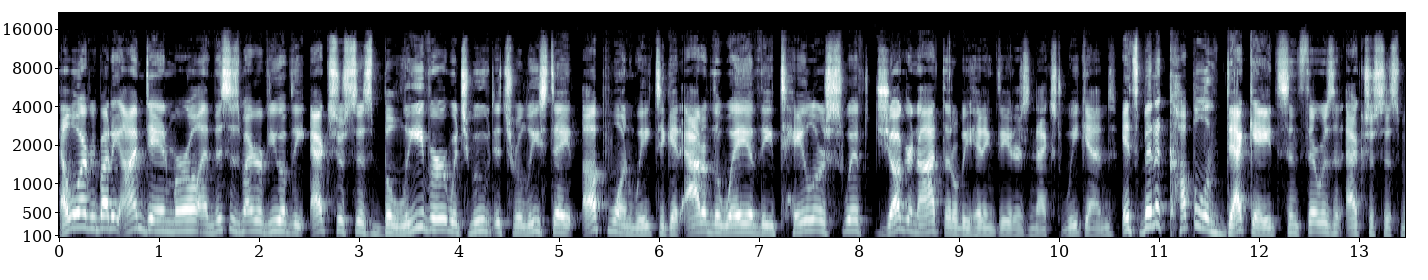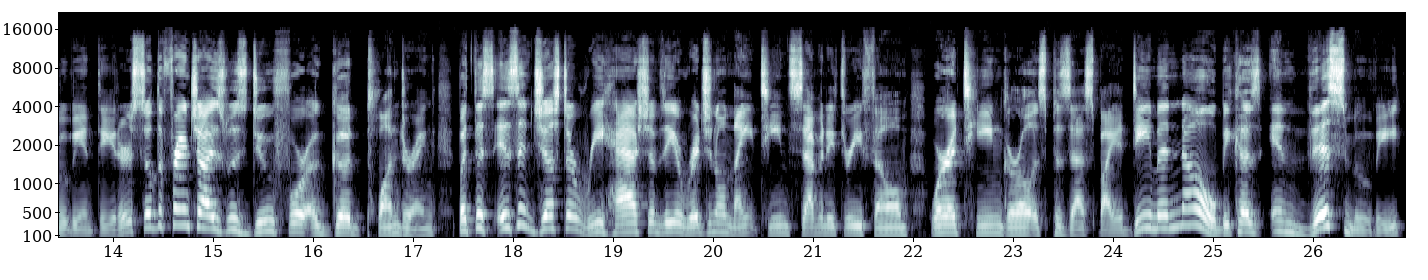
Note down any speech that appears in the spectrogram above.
Hello, everybody. I'm Dan Murrell, and this is my review of The Exorcist Believer, which moved its release date up one week to get out of the way of the Taylor Swift juggernaut that'll be hitting theaters next weekend. It's been a couple of decades since there was an Exorcist movie in theaters, so the franchise was due for a good plundering. But this isn't just a rehash of the original 1973 film where a teen girl is possessed by a demon. No, because in this movie,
